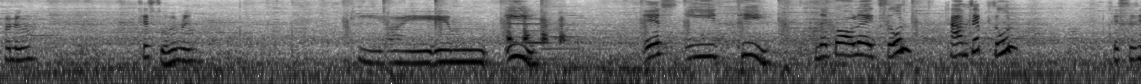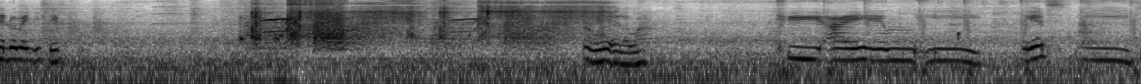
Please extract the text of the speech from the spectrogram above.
แป๊บนึงเซตศูนย์แป๊บนึง T I M E S E T แล้วก็เลขศูนย์ทำเซฟศูนย์เซฟเซฟด้วยไปเซฟ เอ้ยอะไรวะ T I M E S E T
